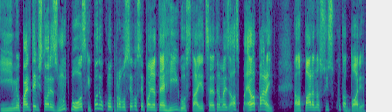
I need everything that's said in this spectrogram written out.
E meu pai teve histórias muito boas que quando eu conto pra você, você pode até rir, gostar e etc, mas ela, ela para aí. Ela para na sua escutatória.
